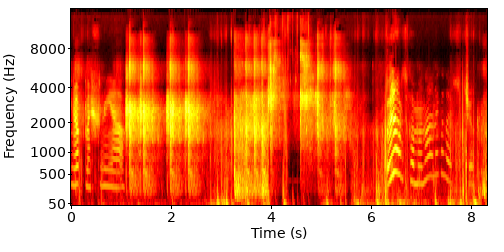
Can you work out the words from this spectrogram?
Yapma şunu ya. Öyle artık ama ne kadar sıkacağım.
